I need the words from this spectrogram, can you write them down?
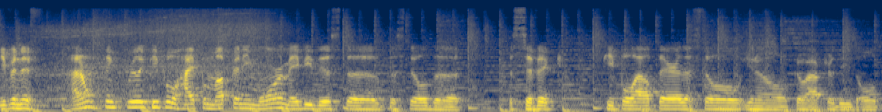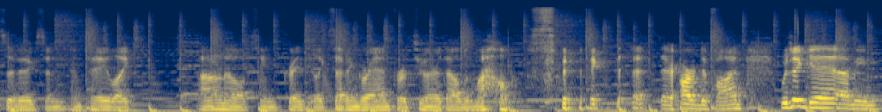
Even if I don't think really people hype them up anymore. Maybe this the the still the the Civic people out there that still you know go after these old Civics and, and pay like I don't know. I've seen crazy like seven grand for a two hundred thousand mile Civic. They're hard to find, which I get. I mean,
